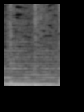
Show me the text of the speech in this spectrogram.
Bye.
